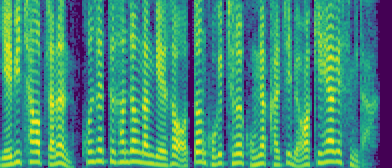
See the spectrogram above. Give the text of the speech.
예비 창업자는 콘셉트 선정 단계에서 어떤 고객층을 공략할지 명확히 해야겠습니다.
